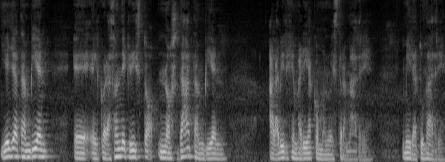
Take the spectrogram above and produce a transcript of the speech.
Y ella también, eh, el corazón de Cristo, nos da también a la Virgen María como nuestra Madre mira tu madre.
